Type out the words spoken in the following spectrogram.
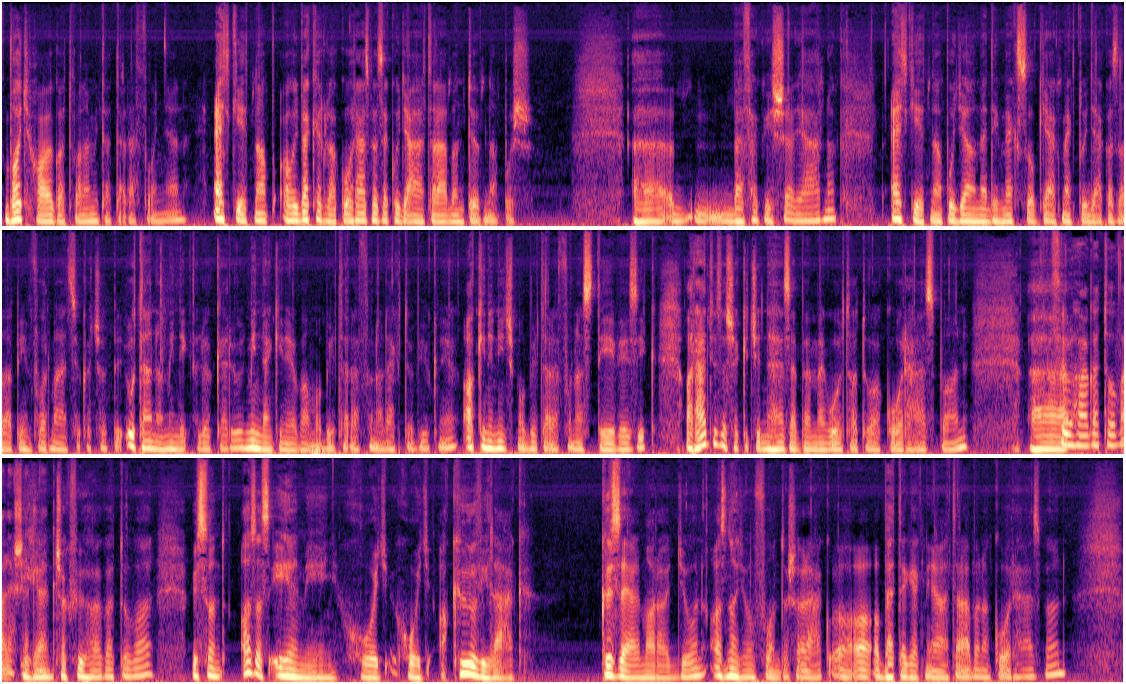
vagy hallgat valamit a telefonján. Egy-két nap, ahogy bekerül a kórházba, ezek ugye általában több napos befekvéssel járnak. Egy-két nap ugye, ameddig megszokják, megtudják az alapinformációkat, stb. Utána mindig előkerül, mindenkinél van mobiltelefon a legtöbbjüknél. Akinél nincs mobiltelefon, az tévézik. A rádiózás egy kicsit nehezebben megoldható a kórházban. Fülhallgatóval esetleg. Igen, csak fülhallgatóval. Viszont az az élmény, hogy, hogy a külvilág közel maradjon, az nagyon fontos a, rák, a, a betegeknél általában a kórházban.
